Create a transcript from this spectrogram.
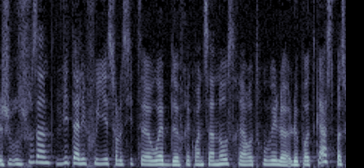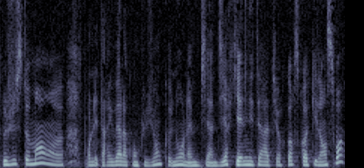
Je, vous invite à aller fouiller sur le site web de Frequenza Nostra et à retrouver le, podcast parce que justement, on est arrivé à la conclusion que nous, on aime bien dire qu'il y a une littérature corse, quoi qu'il en soit.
